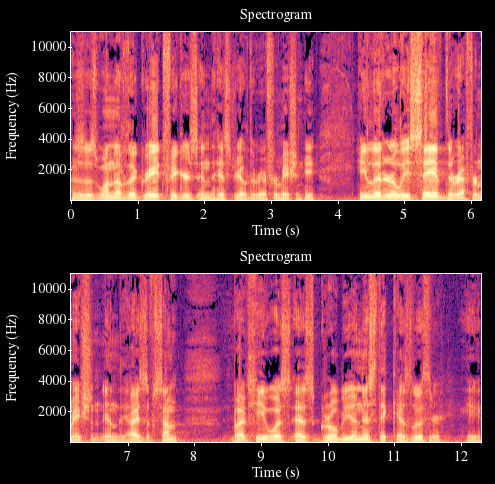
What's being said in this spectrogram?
This is one of the great figures in the history of the Reformation. He, he literally saved the Reformation in the eyes of some, but he was as Grobianistic as Luther. He,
